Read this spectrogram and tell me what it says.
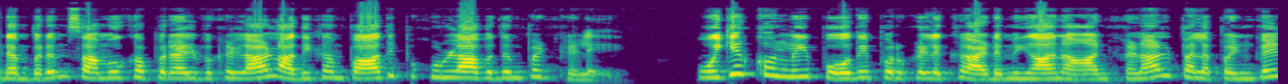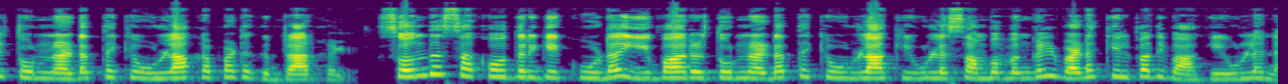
இடம்பெறும் சமூக பிறழ்வுகளால் அதிகம் பாதிப்புக்குள்ளாவதும் பெண்களே உயிர்கொல்லி போதைப் பொருட்களுக்கு அடிமையான ஆண்களால் பல பெண்கள் துர்நடத்தைக்கு உள்ளாக்கப்படுகின்றார்கள். சொந்த சகோதரியை கூட இவ்வாறு துர்நடத்தைக்கு உள்ளாக்கியுள்ள சம்பவங்கள் வடக்கில் பதிவாகியுள்ளன.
